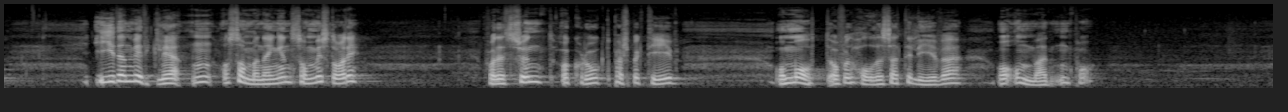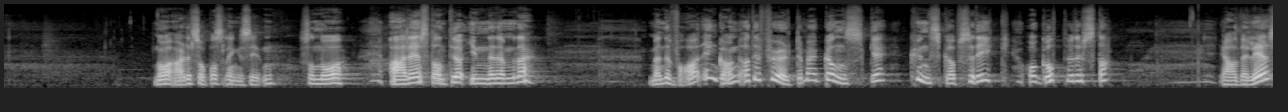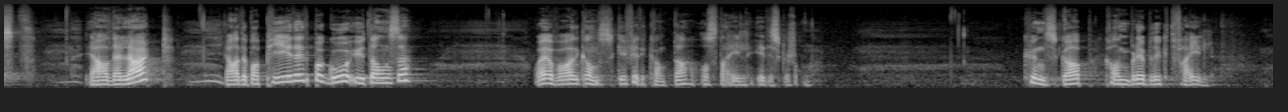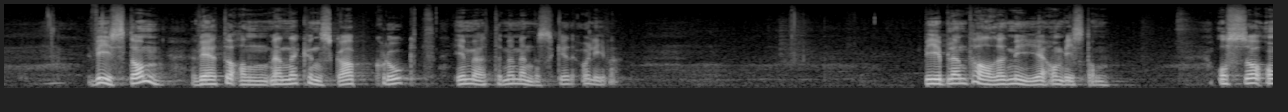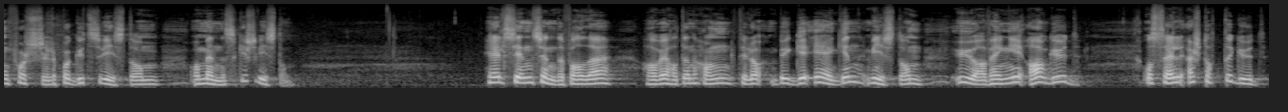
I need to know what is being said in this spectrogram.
I den virkeligheten og sammenhengen som vi står i. For et sunt og klokt perspektiv og måte å forholde seg til livet og omverdenen på. Nå er det såpass lenge siden, så nå er jeg i stand til å innrømme det. Men det var en gang at jeg følte meg ganske kunnskapsrik og godt rusta. Jeg hadde lest, jeg hadde lært, jeg hadde papirer på god utdannelse. Og jeg var ganske firkanta og steil i diskusjonen. Kunnskap kan bli brukt feil. Visdom vet å anvende kunnskap klokt i møte med mennesker og livet. Bibelen taler mye om visdom, også om forskjell på Guds visdom og menneskers visdom. Helt siden syndefallet har vi hatt en hang til å bygge egen visdom uavhengig av Gud, og selv erstatte Gud.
